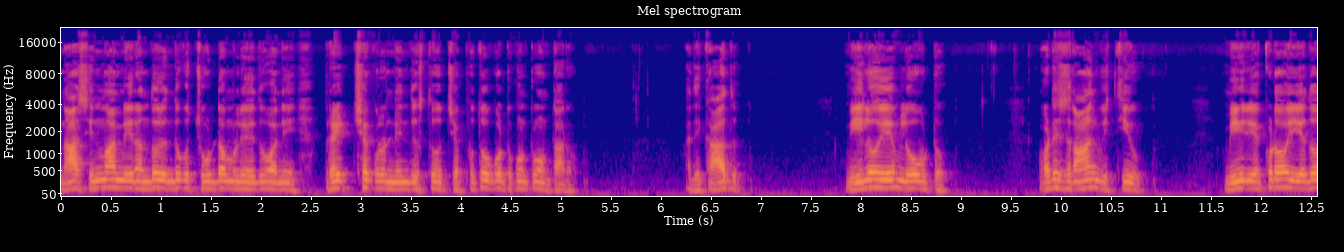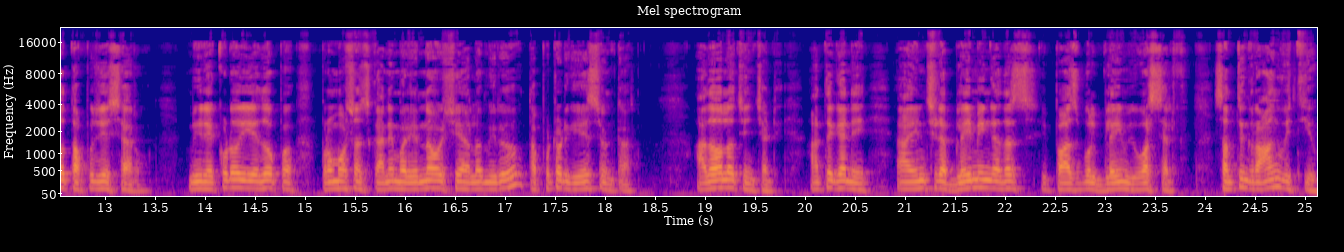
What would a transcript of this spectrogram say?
నా సినిమా మీరందరూ ఎందుకు చూడడం లేదు అని ప్రేక్షకులు నిందిస్తూ చెప్పుతూ కొట్టుకుంటూ ఉంటారు. అది కాదు. మీలో ఏం లోటు? What is wrong with you మీరు ఎక్కడో ఏదో తప్పు చేశారు. మీరు ఎక్కడో ఏదో ప్రమోషన్స్ కానీ మరి ఎన్నో విషయాల్లో మీరు తప్పుటోడికి వేసి ఉంటారు. అది ఆలోచించండి. అంతేగాని instead of blaming others possible blame yourself something wrong with you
